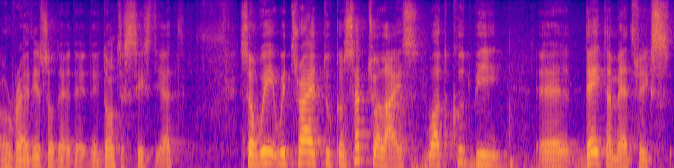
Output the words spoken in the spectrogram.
already, so they, they, they, don't exist yet, so we, we try to conceptualize what could be Uh, data metrics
